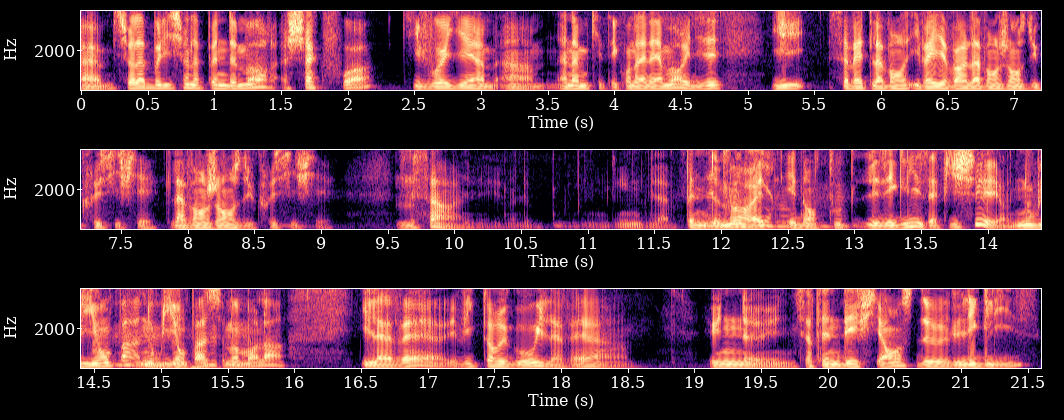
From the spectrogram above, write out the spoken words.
euh, sur l'abolition de la peine de mort, à chaque fois qu'il voyait un, un, homme qui était condamné à mort, il disait il, ça va être il va y avoir la vengeance du crucifié, la vengeance du crucifié. C'est mm. ça. Hein la peine de mort est, dans mm-hmm. toutes les églises affichées. N'oublions pas, mm-hmm. n'oublions pas ce moment-là. Il avait, Victor Hugo, il avait une, certaine défiance de l'Église.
